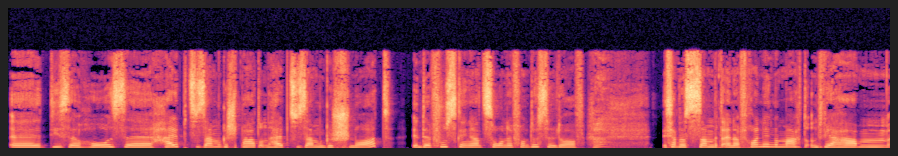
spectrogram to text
äh, diese Hose halb zusammengespart und halb zusammengeschnort in der Fußgängerzone von Düsseldorf ich habe das zusammen mit einer Freundin gemacht und wir haben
